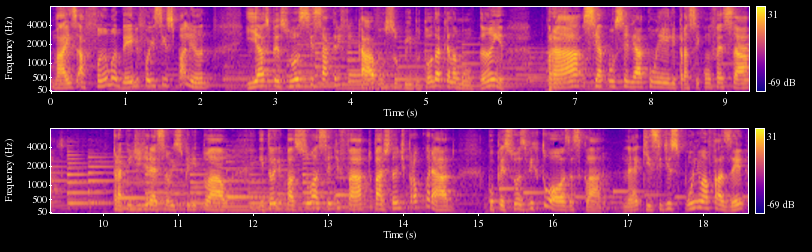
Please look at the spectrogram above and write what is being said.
mas a fama dele foi se espalhando e as pessoas se sacrificavam subindo toda aquela montanha para se aconselhar com ele, para se confessar, para pedir direção espiritual. Então ele passou a ser de fato bastante procurado por pessoas virtuosas, claro, né, que se dispunham a fazer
